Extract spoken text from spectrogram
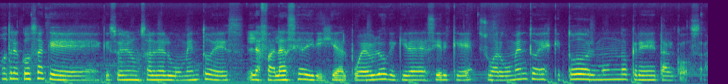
Otra cosa que, que suelen usar de argumento es la falacia dirigida al pueblo, que quiere decir que su argumento es que todo el mundo cree tal cosa,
